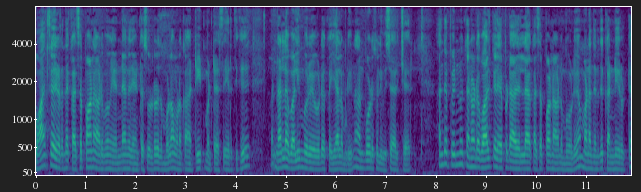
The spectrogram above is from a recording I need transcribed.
வாழ்க்கையில் நடந்த கசப்பான அனுபவம் என்னங்கிறது என்கிட்ட சொல்கிறது மூலம் உனக்கு ட்ரீட்மெண்ட்டை செய்கிறதுக்கு நல்ல வழிமுறையோட கையாள முடியும்னு அன்போடு சொல்லி விசாரித்தார் அந்த பெண்ணும் தன்னோட வாழ்க்கையில் ஏற்பட்ட எல்லா கசப்பான அனுபவங்களையும் மனதிலிருந்து கண்ணீர்விட்ட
